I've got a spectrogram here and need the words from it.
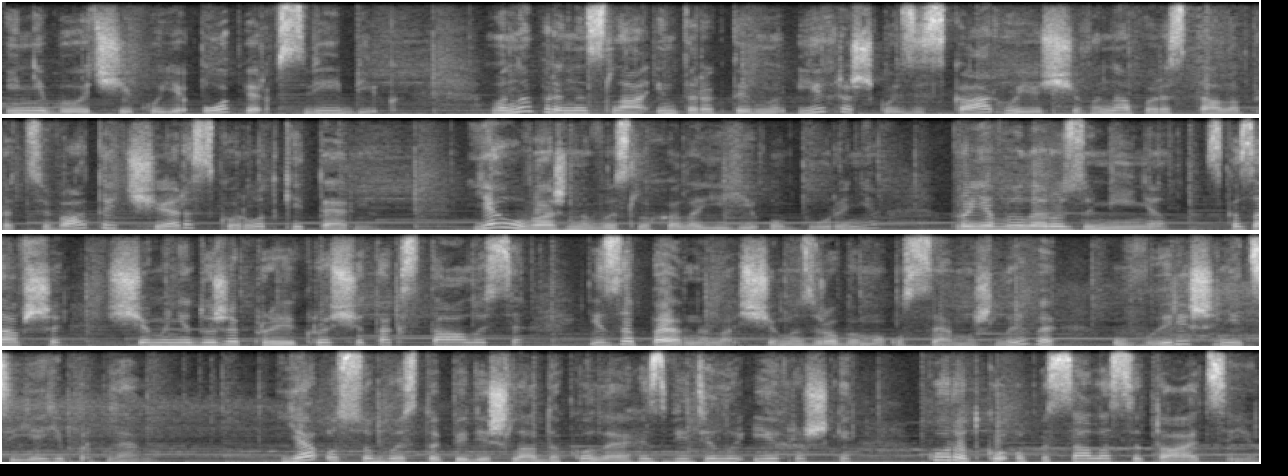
і ніби очікує опір в свій бік. Вона принесла інтерактивну іграшку зі скаргою, що вона перестала працювати через короткий термін. Я уважно вислухала її обурення, проявила розуміння, сказавши, що мені дуже прикро, що так сталося, і запевнила, що ми зробимо усе можливе у вирішенні цієї проблеми. Я особисто підійшла до колеги з відділу іграшки, коротко описала ситуацію.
